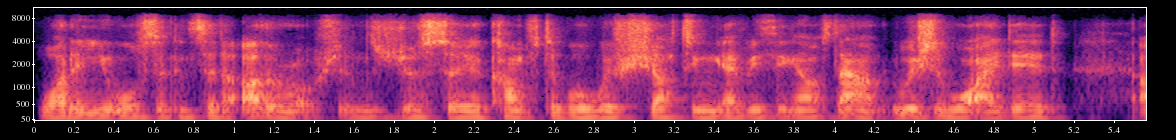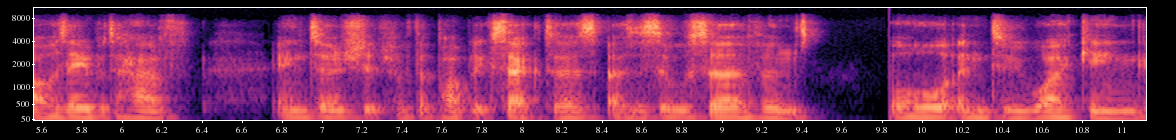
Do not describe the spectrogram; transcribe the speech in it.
why don't you also consider other options just so you're comfortable with shutting everything else down? Which is what I did. I was able to have internships with the public sectors as a civil servant or into working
